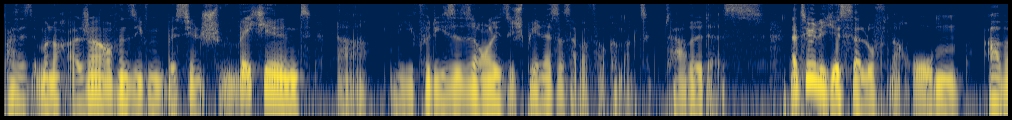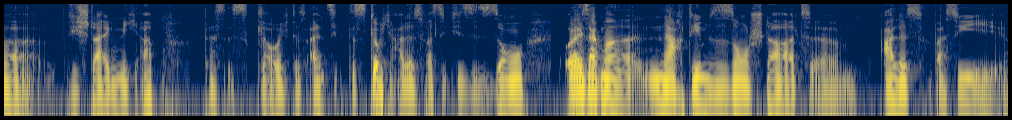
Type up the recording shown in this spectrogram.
was heißt immer noch Agen, offensiv ein bisschen schwächelnd. Ja, nee, für die Saison, die sie spielen, ist das aber vollkommen akzeptabel. Das, natürlich ist da Luft nach oben, aber sie steigen nicht ab. Das ist, glaube ich, das einzige, das ist, glaube ich, alles, was sie diese Saison, oder ich sag mal, nach dem Saisonstart, äh, alles, was sie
